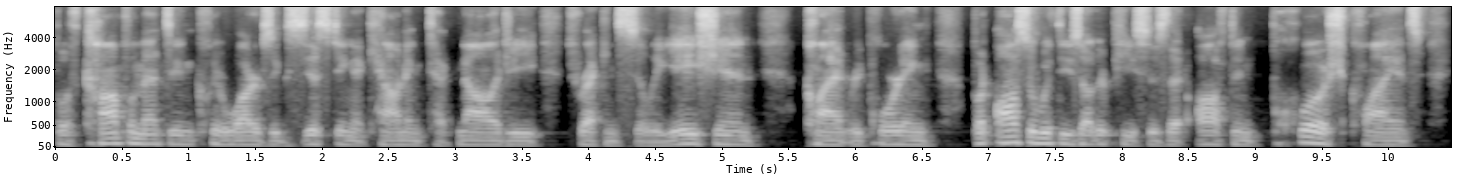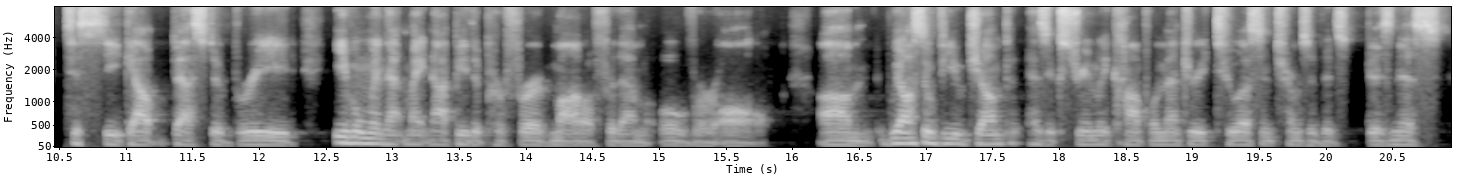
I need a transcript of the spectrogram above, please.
both complementing Clearwater's existing accounting technology, its reconciliation, client reporting, but also with these other pieces that often push clients to seek out best of breed, even when that might not be the preferred model for them overall. Um, we also view Jump as extremely complementary to us in terms of its business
